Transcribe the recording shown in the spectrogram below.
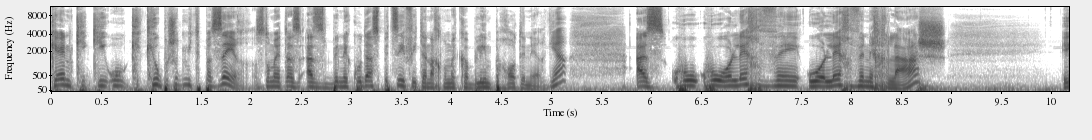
כן, כי, כי, הוא, כי, כי הוא פשוט מתפזר. זאת אומרת, אז, אז בנקודה ספציפית אנחנו מקבלים פחות אנרגיה. אז הוא, הוא, הולך, ו, הוא הולך ונחלש. אה,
